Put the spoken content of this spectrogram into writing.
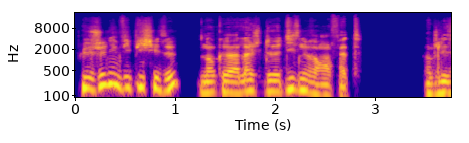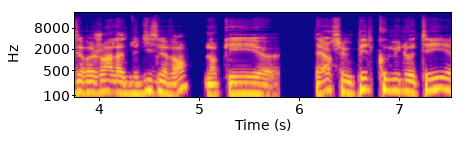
plus jeune MVP chez eux, donc à l'âge de 19 ans en fait. Donc je les ai rejoints à l'âge de 19 ans. Donc et d'ailleurs, c'est une belle communauté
